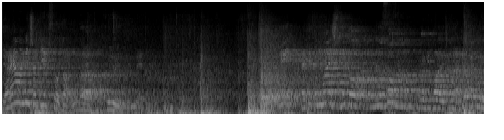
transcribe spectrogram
Я реально Міша б'є все, так. Да. Хуюю. Ти, розумієш, ми то неосознанно прогибають мене, а ти отакої.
